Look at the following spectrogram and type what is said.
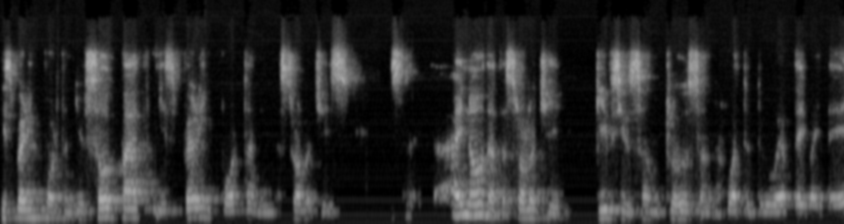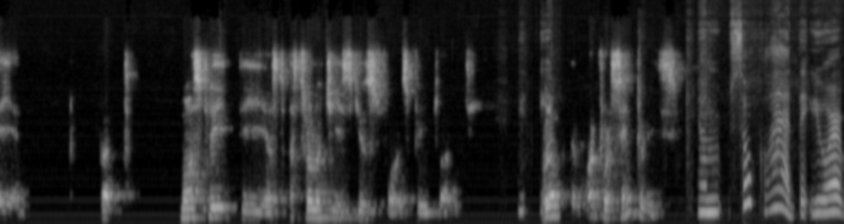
It's very important. Your soul path is very important in astrology. I know that astrology gives you some clues on what to do day by day, and but mostly the astrology is used for spirituality. All over the world for centuries. I'm so glad that you are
